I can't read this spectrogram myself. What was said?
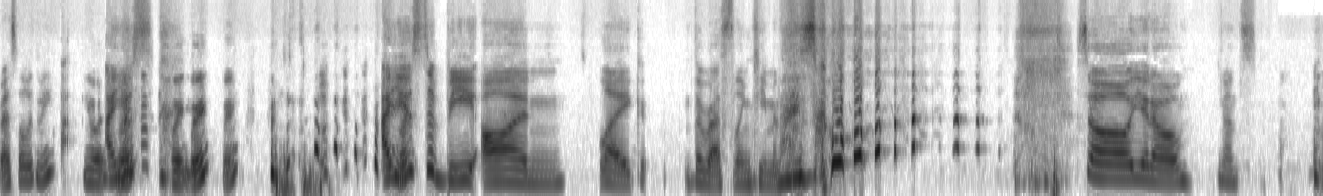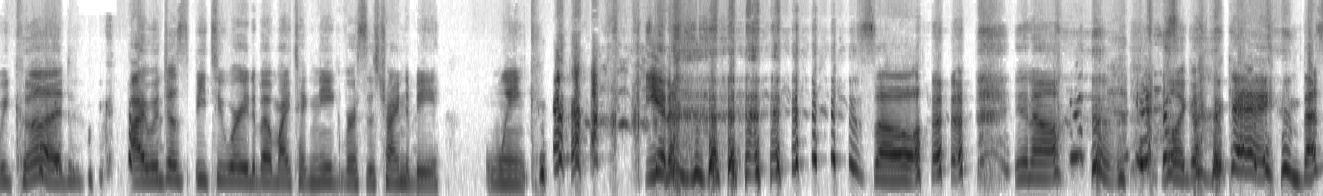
Wrestle with me? You want? I used wait, wait, wait. I used to be on like the wrestling team in high school. so, you know, that's we could. I would just be too worried about my technique versus trying to be wink. you know. So, you know, like okay, that's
